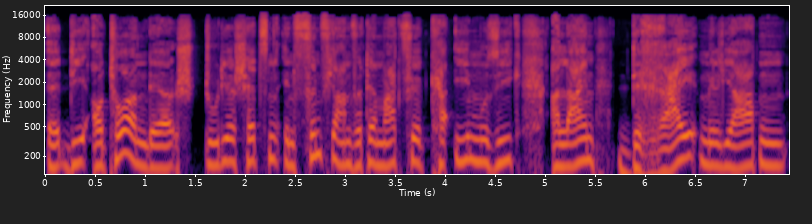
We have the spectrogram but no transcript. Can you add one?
Äh, die Autoren der Studie schätzen, in fünf Jahren wird der Markt für KI-Musik allein drei Milliarden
